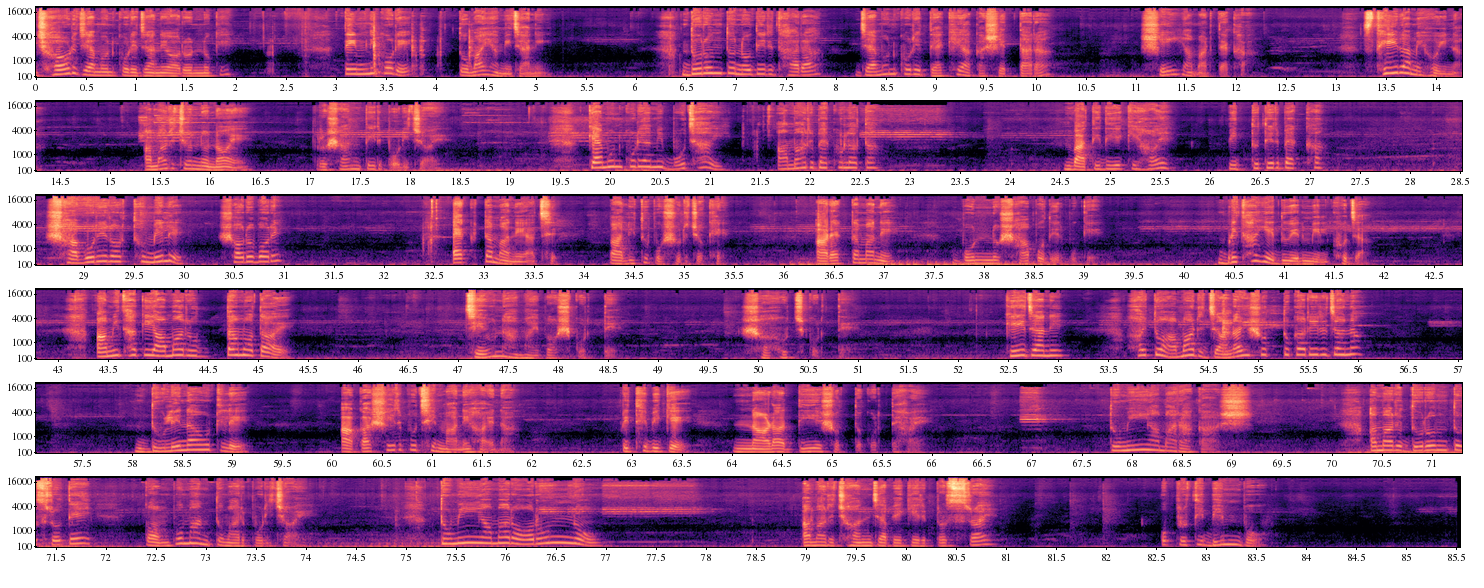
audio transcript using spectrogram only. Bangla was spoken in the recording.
ঝড় যেমন করে জানে অরণ্যকে, তেমনি করে তোমায় আমি জানি। দুরন্ত নদীর ধারা যেমন করে দেখে আকাশের তারা, সেই আমার দেখা। স্থির আমি হই না, আমার জন্য নয় প্রশান্তির পরিচয়। কেমন করে আমি বোঝাই আমার ব্যাকুলতা? বাতি দিয়ে কি হয় বিদ্যুতের ব্যাখ্যা? সাগরের অর্থ মেলে, সরোবরে? একটা মানে আছে পালিত পশুর চোখে, আর একটা মানে বন্য সাপদের বুকে। বৃথাই এ দুয়ের মিল খোঁজা। আমি থাকি আমার উদ্দামতায়। চেয়েও না আমায় বশ করতে, সহজ করতে। কে জানে, হয়তো আমার জানাই সত্যকারের জানা? দুলে না উঠলে আকাশের বুঝি মানে হয় না। পৃথিবীকে নাড়া দিয়ে সত্য করতে হয়। তুমিই আমার আকাশ। আমার দুরন্ত স্রোতে কম্পমান তোমার পরিচয়। তুমিই আমার অরণ্য। আমার ঝঞ্ঝা বেগের প্রশ্রয় ও প্রতিবিম্ব।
